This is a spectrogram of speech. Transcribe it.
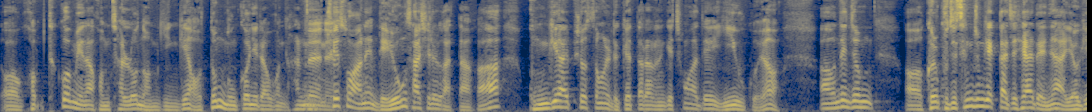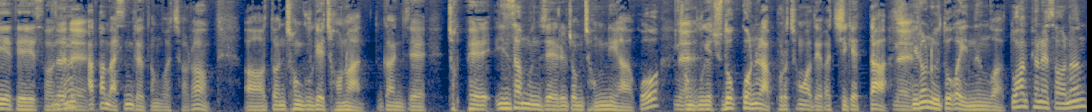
어, 검- 특검이나 검찰로 넘긴 게 어떤 문건이라고 하는 네네. 최소한의 내용 사실을 갖다가 공개할 필요성을 느꼈다라는 게 청와대의 이유고요. 아, 근데 좀 어, 그걸 굳이 생중계까지 해야 되냐 여기에 대해서는 네네. 아까 말씀드렸던 것처럼 어, 떤 전국의 전환, 그러니까 이제 적폐 인사 문제를 좀 정리하고 네. 전국의 주도권을 앞으로 청와대가 지겠다 네. 이런 의도가 있는 것. 또 한편에서는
